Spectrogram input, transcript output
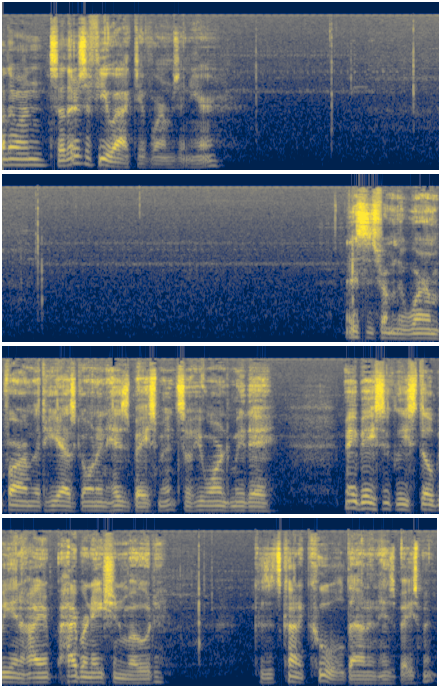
Another one. So there's a few active worms in here. This is from the worm farm that he has going in his basement, so he warned me they may basically still be in hibernation mode because it's kind of cool down in his basement.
